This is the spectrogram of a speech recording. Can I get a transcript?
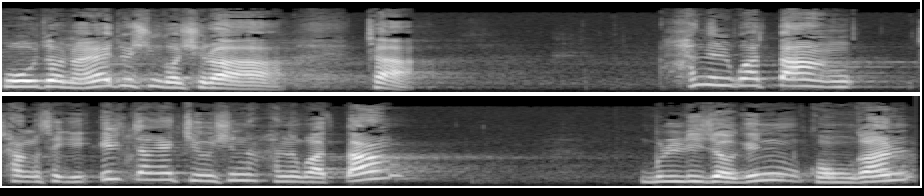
보존하여 주신 것이라. 자, 하늘과 땅, 창세기 1장에 지으신 하늘과 땅, 물리적인 공간,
